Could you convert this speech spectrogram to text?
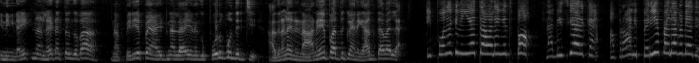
இன்னைக்கு நைட் நான் லேட்டாக தூங்கவா? நான் பெரிய பையன் ஆயிட்டனால எனக்கு பொறுப்பு வந்துருச்சு. அதனால என்ன நானே பார்த்துக்குவேன் எனக்கு யாரும் தேவையில்ல. இப்போதைக்கு நீயே தேவையில்லைங்க போ. நான் பிஸியா இருக்கேன். அப்புறம் நீ பெரிய பையலாம் கிடையாது.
